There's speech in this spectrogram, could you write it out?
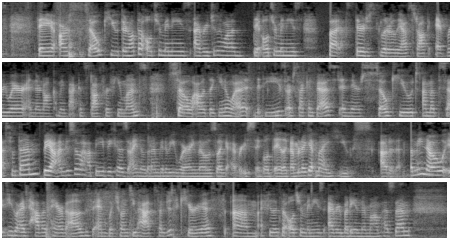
They are so cute. They're not the ultra minis. I originally wanted the ultra minis, but they're just literally out of stock everywhere and they're not coming back in stock for a few months. So I was like, you know what? These are second best and they're so cute. I'm obsessed with them. But yeah, I'm just so happy because I know that I'm gonna be wearing those like every single day. Like I'm gonna get my use out of them. Let me know if you guys have a pair of Uggs and which ones you have because I'm just curious. Um, I feel like the Ultra Minis, everybody and their mom has them.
